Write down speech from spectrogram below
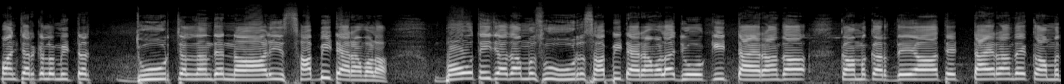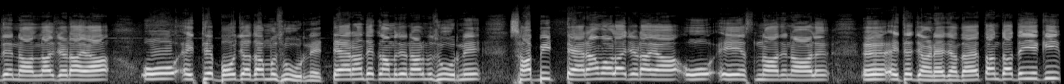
5-4 ਕਿਲੋਮੀਟਰ ਦੂਰ ਚੱਲਣ ਦੇ ਨਾਲ ਹੀ ਸਾਬੀ ਟਾਇਰਾਂ ਵਾਲਾ, ਬਹੁਤ ਹੀ ਜ਼ਿਆਦਾ ਮਸ਼ਹੂਰ ਸਾਬੀ ਟਾਇਰਾਂ ਵਾਲਾ ਜੋ ਕਿ ਟਾਇਰਾਂ ਦਾ ਕੰਮ ਕਰਦੇ ਆ ਤੇ ਟਾਇਰਾਂ ਦੇ ਕੰਮ ਦੇ ਨਾਲ ਨਾਲ ਜਿਹੜਾ ਆ ਉਹ ਇੱਥੇ ਬਹੁਤ ਜ਼ਿਆਦਾ ਮਸ਼ਹੂਰ ਨੇ, ਟਾਇਰਾਂ ਦੇ ਕੰਮ ਦੇ ਨਾਲ ਮਸ਼ਹੂਰ ਨੇ। ਸਾਬੀ ਟਾਇਰਾਂ ਵਾਲਾ ਜਿਹੜਾ ਆ, ਉਹ ਇਸ ਨਾਂ ਦੇ ਨਾਲ ਇੱਥੇ ਜਾਣਿਆ ਜਾਂਦਾ ਹੈ। ਤੁਹਾਨੂੰ ਦੱਸ ਦਈਏ ਕਿ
